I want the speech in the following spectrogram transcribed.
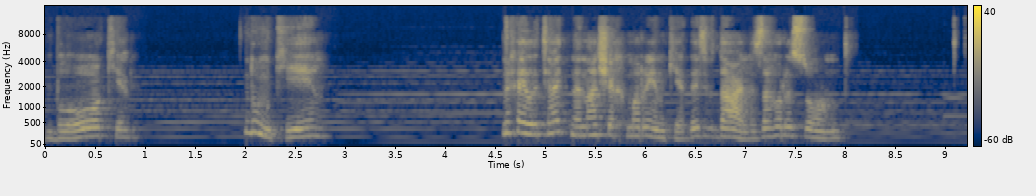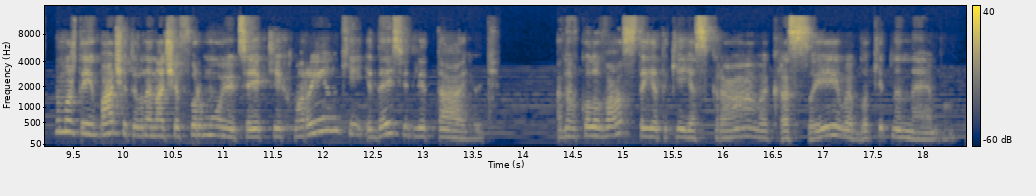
блоки, думки. Нехай летять, неначе хмаринки, десь вдаль, за горизонт. Ви можете їх бачити, вони наче формуються, як ті хмаринки, і десь відлітають. А навколо вас стає таке яскраве, красиве, блакитне небо.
